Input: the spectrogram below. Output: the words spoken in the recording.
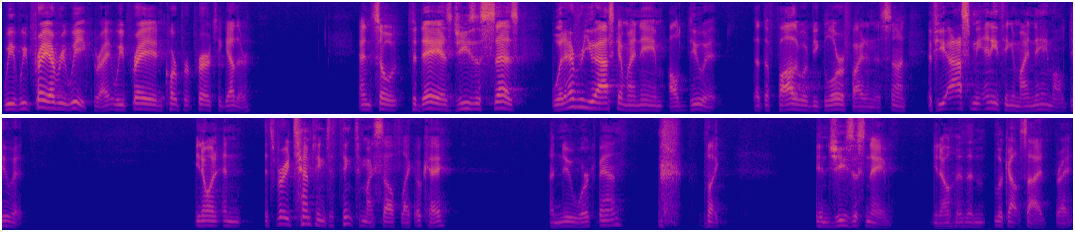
we, we pray every week, right? We pray in corporate prayer together. And so today, as Jesus says, whatever you ask in my name, I'll do it, that the Father would be glorified in his Son. If you ask me anything in my name, I'll do it. You know, and, and it's very tempting to think to myself, like, okay, a new work van? like, in Jesus' name, you know, and then look outside, right?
